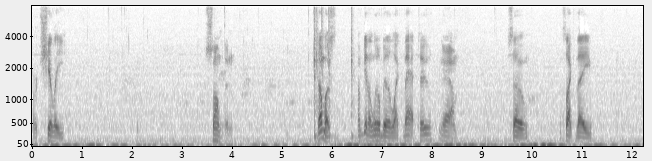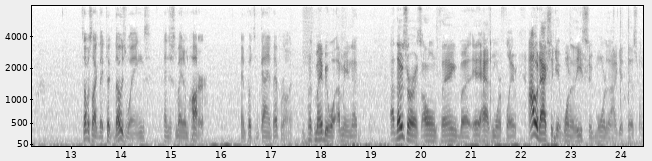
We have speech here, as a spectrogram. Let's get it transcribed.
or chili. Something. It's almost. I'm getting a little bit of like that too. Yeah. So it's like they. It's almost like they took those wings and just made them hotter, and put some cayenne pepper on it. That's maybe what I mean. That, uh, those are its own thing, but it has more flavor. I would actually get one of these two more than I get this one.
